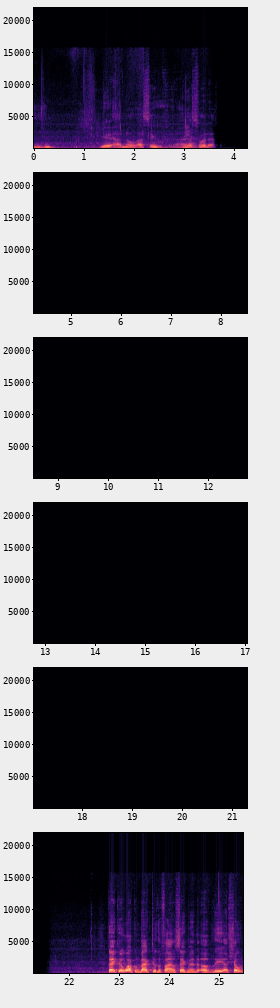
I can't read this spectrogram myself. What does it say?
Mm-hmm. Yeah, I know. I see. Uh, That's what. That's Thank you and welcome back to the final segment of the uh, show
